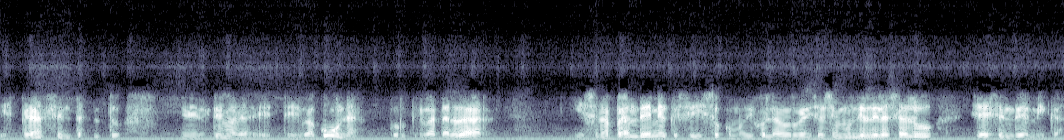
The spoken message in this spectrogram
esperancen tanto en el tema de este, vacuna, porque va a tardar. Y es una pandemia que se hizo, como dijo la Organización Mundial de la Salud, ya es endémica.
